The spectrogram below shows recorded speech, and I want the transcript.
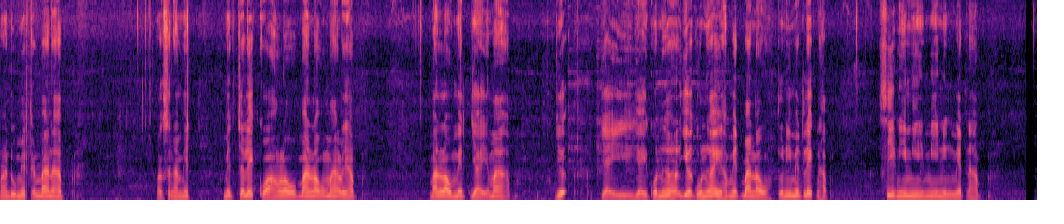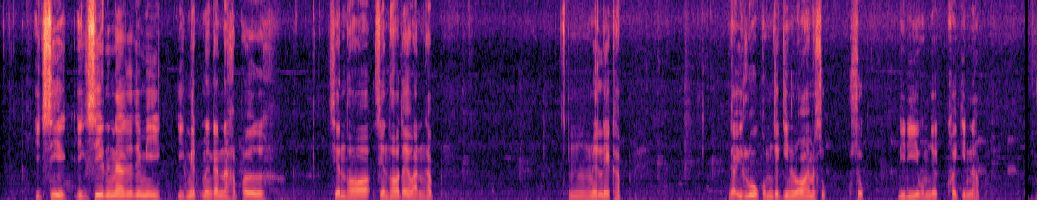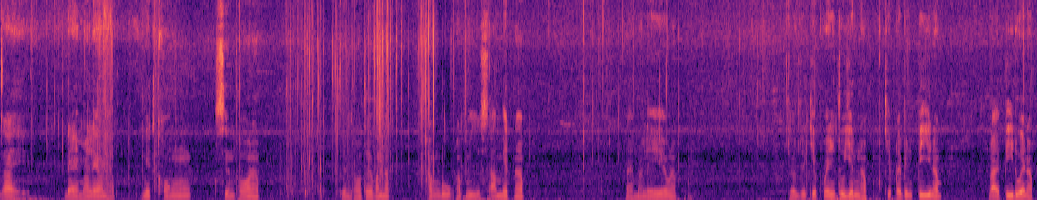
มาดูเม็ดกันบ้างนะครับ ลักษณะเม็ด เม็ดจะเล็กกว่าของเราบ้านเรามากๆเลยครับ บ้านเราเม็ดใหญ่มากครับ เยอะ ใหญ่ ใหญ่กว่าเนื้อ เยอะกว่าเนื้ออีกครับ เม็ดบ้านเรา ตัวนี้เม็ดเล็กนะครับ ซีกนี้มี มีหนึ่งเม็ดนะครับ อีกซีก อีกซีกหนึ่งน่าจะจะมีอีก อีกเม็ดเหมือนกันนะครับ เออเซียนท้อเซียนท้อไต้หวันครับ อืมเม็ดเล็กครับ เดี๋ยวอีกลูกผมจะกินรอให้มันสุกสุกดีๆ ผมจะค่อยกินนะครับ ได้ได้มาแล้วนะครับ เม็ดของเซียนท้อนะครับเซียนท้อไต้หวันนะครับทั้งลูกครับมีสามเม็ดนะครับ ได้มาแล้วนะครับเดี๋ยวจะเก็บไว้ในตู้เย็นนะครับ เก็บได้เป็นปีนะครับ หลายปีด้วยนะครับ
